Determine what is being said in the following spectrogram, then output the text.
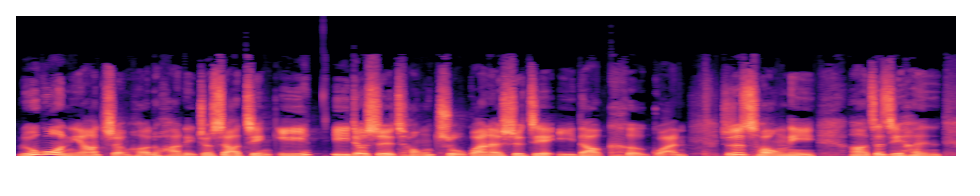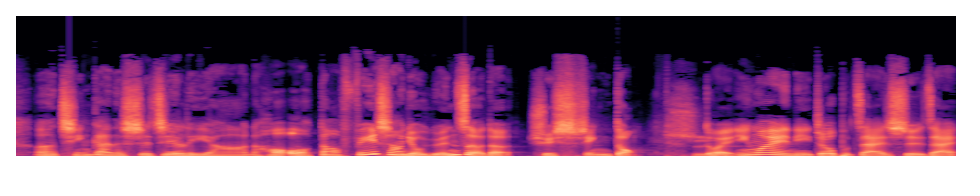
如果你要整合的话，你就是要进一，一就是从主观的世界移到客观，就是从你啊自己很嗯情感的世界里啊，然后哦到非常有原则的去行动。对，因为你就不再是在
